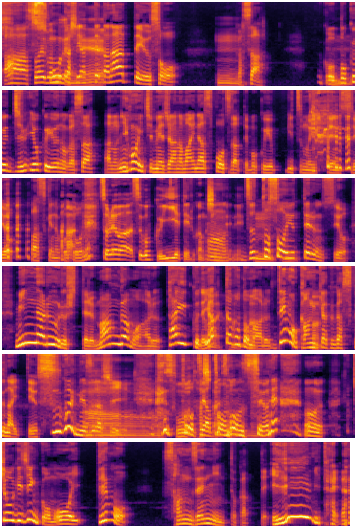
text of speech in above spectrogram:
ああ、そういえば昔やってたなっていう層うんがさ、こう、僕じ、よく言うのがさ、あの、日本一メジャーなマイナースポーツだって僕いいつも言ってんすよ。バスケのことをね。それはすごく言えてるかもしれないね。うん、ずっとそう言ってるんすよ。みんなルール知ってる。漫画もある。体育でやったこともある。でも観客が少ないっていう、すごい珍しい スポーツやと思うんですよね。うん。競技人口も多い。でも、3000人とかって、ええー、みたいな。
